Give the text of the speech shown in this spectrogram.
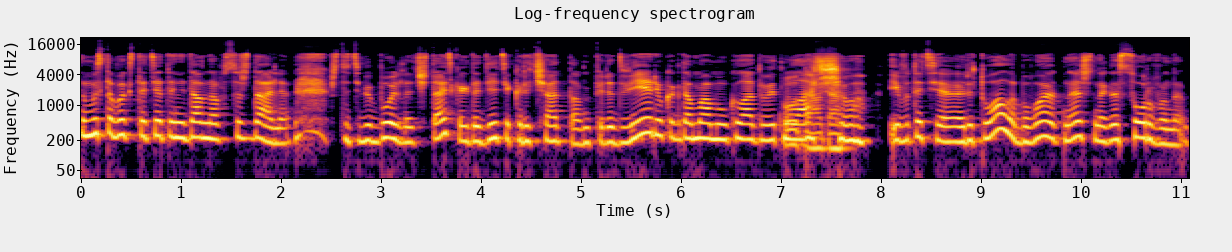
но мы с тобой, кстати, это недавно обсуждали, что тебе больно читать, когда дети кричат там перед дверью, когда мама укладывает О, младшего. Да, да. И вот эти ритуалы бывают, знаешь, иногда сорваны.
